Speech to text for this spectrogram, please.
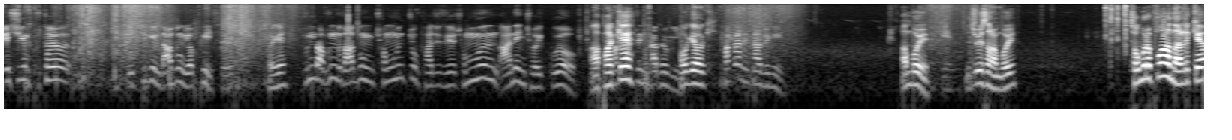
예 지금 붙어요. 예 지금 나동 옆에 있어요. 오케이. 분다 분다. 나동 정문 쪽 봐주세요. 정문 안엔 저 있고요. 아 밖에? 바깥은 오케이. 오케이 바깥은 나동이. 안 보임. 이쪽에서 안 보임. 정문에 포 하나 날릴게요.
